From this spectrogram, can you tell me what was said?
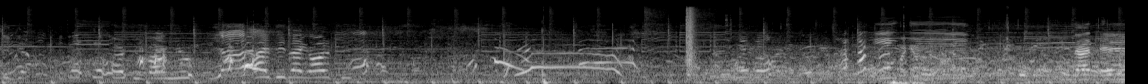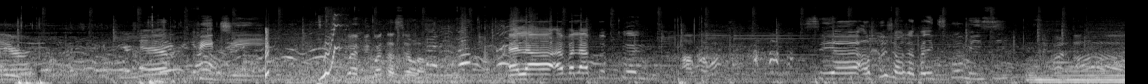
It was so hard to find you. Yeah. I did like all this. Not there. Fiji. Ouais, puis quoi ta soeur là Elle, a, elle va la popcorn. Ah ouais, ouais C'est euh, un peu genre Japan Expo, mais ici. Ah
